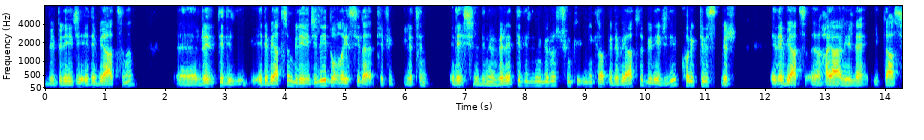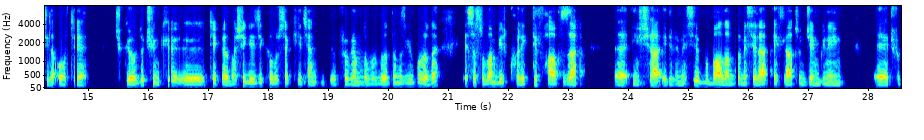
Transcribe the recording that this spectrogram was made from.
ve bireyci edebiyatının e, reddedildiği, edebiyatın bireyciliği dolayısıyla Tevfik Fikret'in eleştirildiğini ve reddedildiğini görüyoruz. Çünkü inkılap edebiyatı bireyci değil, kolektivist bir edebiyat e, hayaliyle, iddiasıyla ortaya çıkıyordu. Çünkü e, tekrar başa gelecek olursak geçen programda vurguladığımız gibi burada esas olan bir kolektif hafıza e, inşa edilmesi. Bu bağlamda mesela Eflatun Cem Güney'in e, çok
